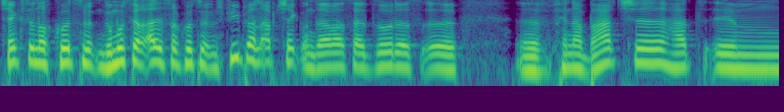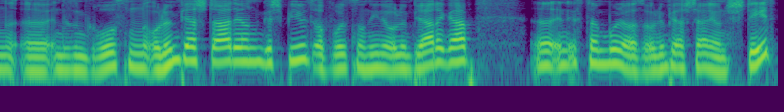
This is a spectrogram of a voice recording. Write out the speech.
checkst du noch kurz mit, du musst ja alles noch kurz mit dem Spielplan abchecken und da war es halt so, dass äh, äh, Fenerbahce hat im, äh, in diesem großen Olympiastadion gespielt, obwohl es noch nie eine Olympiade gab äh, in Istanbul, aber das Olympiastadion steht.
